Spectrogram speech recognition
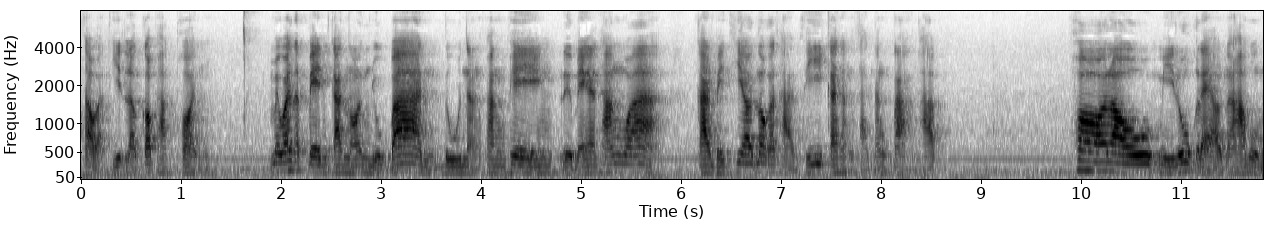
เสาร์อาทิตย์เราก็พักผ่อน ไม่ว่าจะเป็นการนอนอยู่บ้านดูหนังฟังเพลง หรือแม้กระทั่งว่าการไปเที่ยวนอกสถานที่การสังสรรค์ต่าง ๆ ครับ พอเรามีลูกแล้วนะครับผม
